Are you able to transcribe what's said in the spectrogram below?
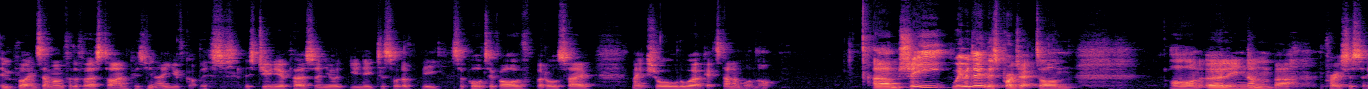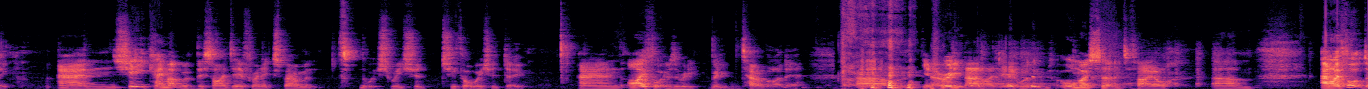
employing someone for the first time because you know you've got this this junior person you you need to sort of be supportive of, but also make sure all the work gets done and whatnot. Um, she we were doing this project on on early number processing, and she came up with this idea for an experiment which we should she thought we should do, and I thought it was a really really terrible idea. Um, you know, really bad idea, almost certain to fail. Um, and I thought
